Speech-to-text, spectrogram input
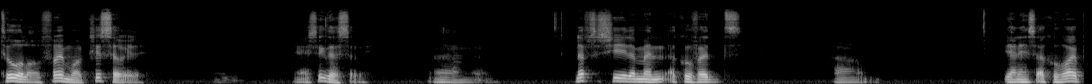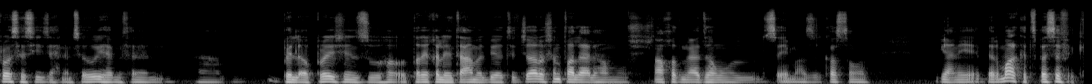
tool أو framework شو تسوي له؟ يعني إيش تقدر تسوي؟ نفس الشيء لما أكو فد يعني هسه أكو هواي processes إحنا مسويها مثلا بال operations والطريقة اللي نتعامل بها التجار وش نطلع لهم وش ناخذ من عندهم وال same as ال customer يعني they're market specific.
